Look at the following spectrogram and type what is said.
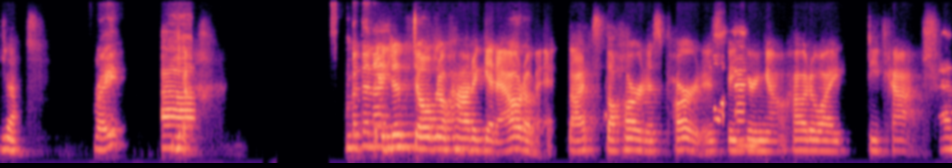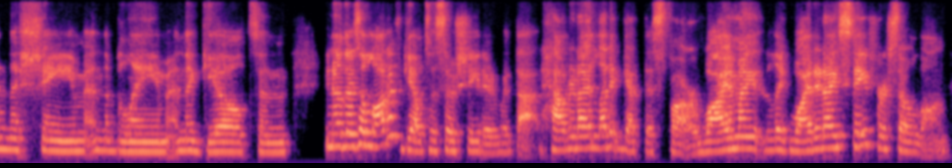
Yes. Right. Uh, yeah. But then I, I just don't know how to get out of it. That's the hardest part is well, figuring out how do I detach and the shame and the blame and the guilt and you know there's a lot of guilt associated with that. How did i let it get this far? Why am i like why did i stay for so long?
